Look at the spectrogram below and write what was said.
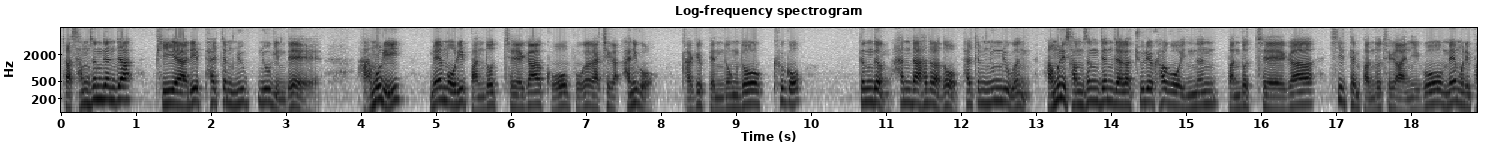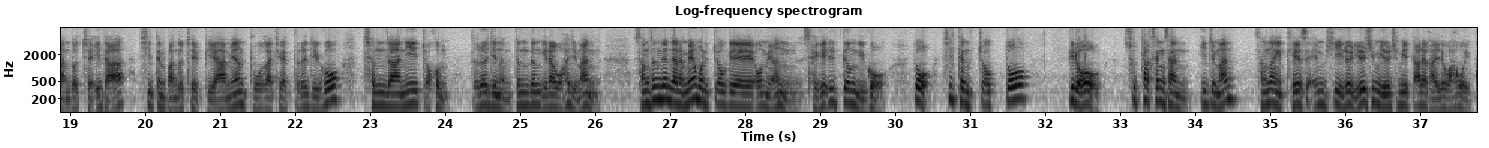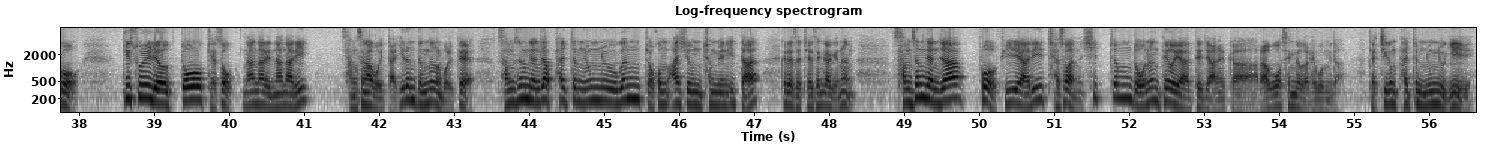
자, 삼성전자 PER이 8.66인데 아무리 메모리 반도체가 고부가가치가 아니고 가격 변동도 크고 등등 한다 하더라도 8.66은 아무리 삼성전자가 주력하고 있는 반도체가 시스템 반도체가 아니고 메모리 반도체이다. 시스템 반도체에 비하면 부가가치가 떨어지고 첨단이 조금 떨어지는 등등이라고 하지만 삼성전자는 메모리 쪽에 오면 세계 1등이고 또 시스템 쪽도 비록 수탁 생산이지만 상당히 TSMC를 열심히 열심히 따라가려고 하고 있고 기술력도 계속 나날이 나날이 상승하고 있다. 이런 등등을 볼 때 삼성전자 8.66은 조금 아쉬운 측면이 있다. 그래서 제 생각에는 삼성전자 for BR이 최소한 10 정도는 되어야 되지 않을까라고 생각을 해봅니다. 자, 지금 8.66이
